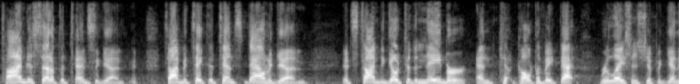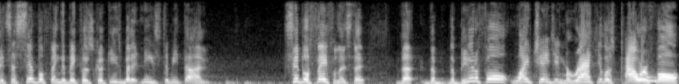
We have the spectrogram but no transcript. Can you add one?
time to set up the tents again, time to take the tents down again. It's time to go to the neighbor and cultivate that relationship again. It's a simple thing to bake those cookies, but it needs to be done. Simple faithfulness. The, the, the, the beautiful, life changing, miraculous, powerful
